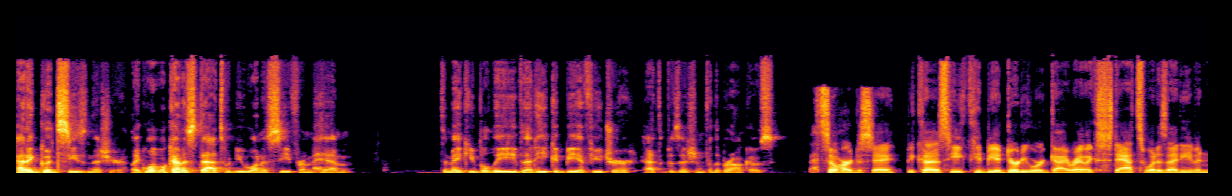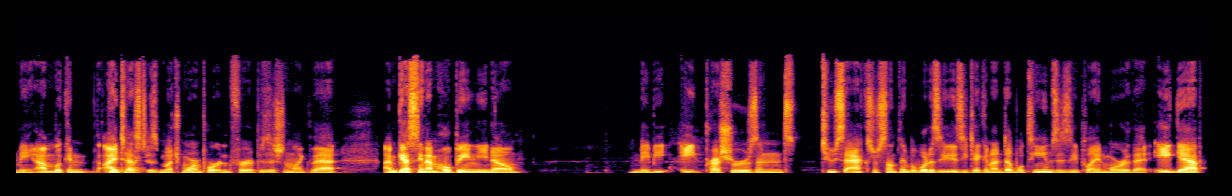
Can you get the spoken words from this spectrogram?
had a good season this year? Like, what, what kind of stats would you want to see from him to make you believe that he could be a future at the position for the Broncos? That's so hard to say because he could be a dirty word guy, right? Like stats, what does that even mean? I'm looking, Good eye point. test is much more important for a position like that. I'm guessing, I'm hoping, you know, maybe eight pressures and two sacks or something. But what is he? Is he taking on double teams? Is he playing more of that A gap?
